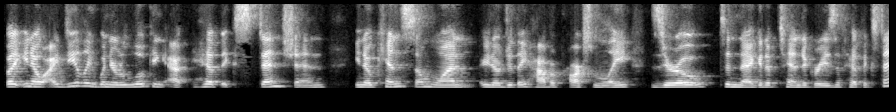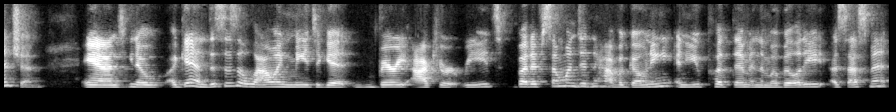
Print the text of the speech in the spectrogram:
But, you know, ideally, when you're looking at hip extension, you know, can someone, you know, do they have approximately zero to negative 10 degrees of hip extension? And, you know, again, this is allowing me to get very accurate reads. But if someone didn't have a GONI and you put them in the mobility assessment,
